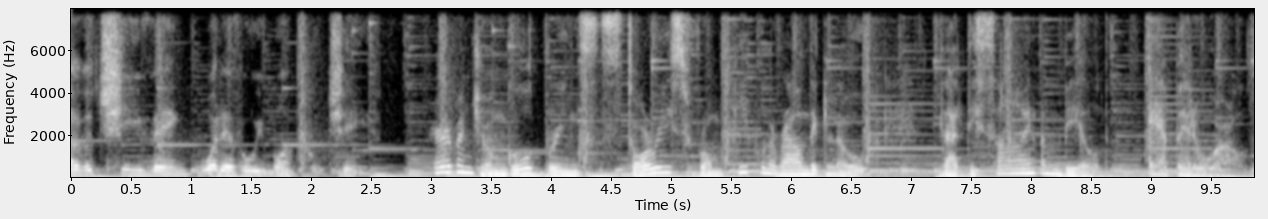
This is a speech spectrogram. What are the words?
of achieving whatever we want to achieve. Urban Jungle brings stories from people around the globe that design and build a better world.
